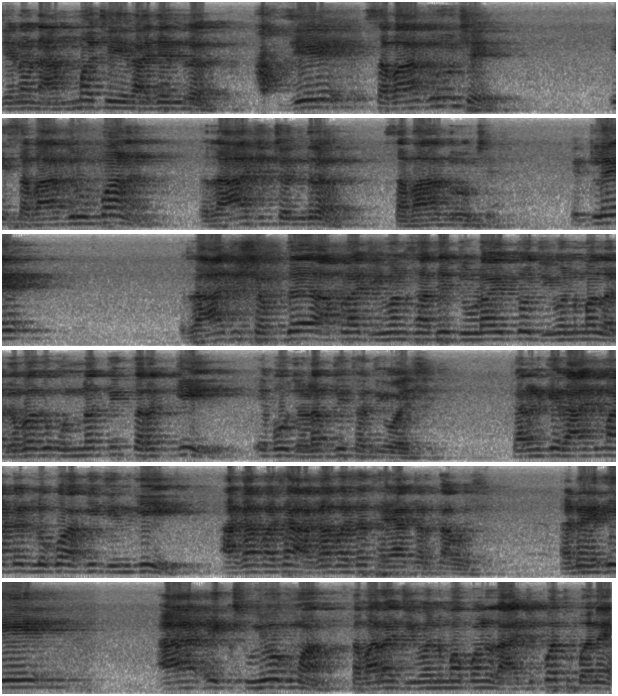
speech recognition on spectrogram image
જેના નામમાં છે રાજેન્દ્ર, જે સભાગૃહ છે એ સભાગૃહ પણ રાજચંદ્ર સભાગૃહ છે. એટલે રાજ શબ્દ આપણા જીવન સાથે જોડાય તો જીવનમાં લગભગ ઉન્નતિ, તરક્કી એ બહુ ઝડપથી થતી હોય છે. કારણ કે રાજ માટે જ લોકો આખી જિંદગી આગા પાછા આગા પાછા થયા કરતા હોય છે. અને એ આ એક સુયોગમાં તમારા જીવનમાં પણ રાજપથ બને,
